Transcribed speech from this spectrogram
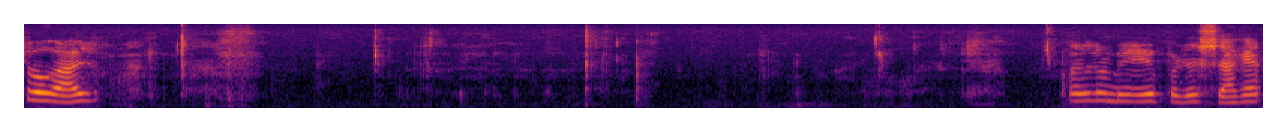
So guys, that's gonna be it for this second.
